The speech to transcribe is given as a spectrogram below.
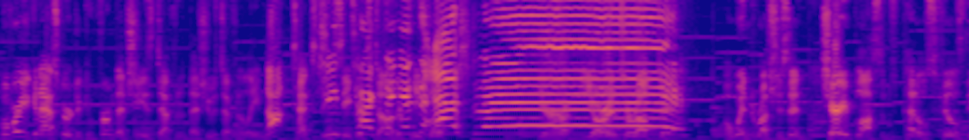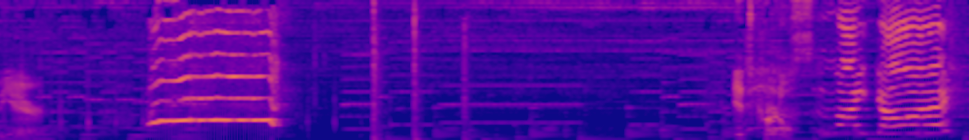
Before you can ask her to confirm that she is definite that she was definitely not texting She's secrets texting to other people, to Ashley. you're you're interrupted. A wind rushes in. Cherry blossoms petals fills the air. It's Colonel S- My God.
